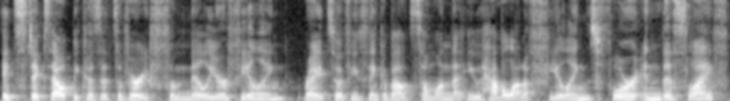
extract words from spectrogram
it sticks out because it's a very familiar feeling, right? So if you think about someone that you have a lot of feelings for in this life,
